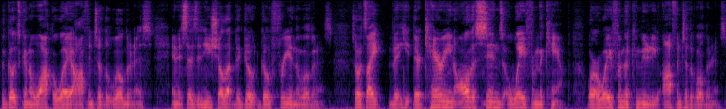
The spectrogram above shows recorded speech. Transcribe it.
the goat's going to walk away off into the wilderness. And it says, and he shall let the goat go free in the wilderness. So it's like the, they're carrying all the sins away from the camp or away from the community off into the wilderness.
